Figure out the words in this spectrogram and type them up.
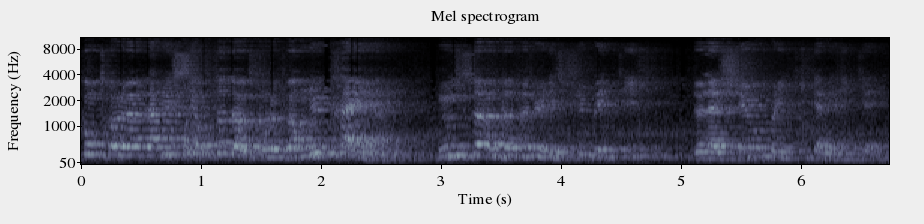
contre la Russie orthodoxe, on le voit en Ukraine. Nous sommes devenus les supplétifs de la géopolitique américaine.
